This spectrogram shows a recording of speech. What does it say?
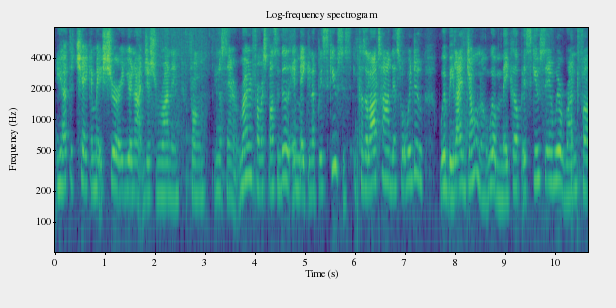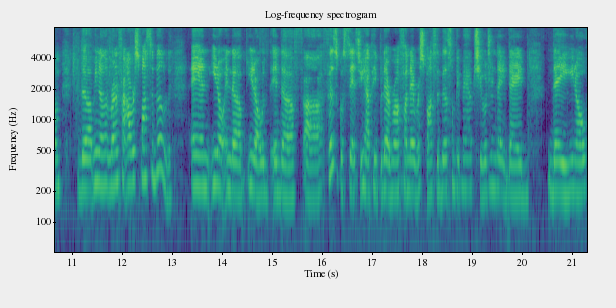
you have to check and make sure you're not just running from, you know, saying running from responsibility and making up excuses. Because a lot of times that's what we do. We'll be like Jonah. We'll make up excuses and we'll run from the, you know, running from our responsibility. And you know, in the you know, in the uh, physical sense, you have people that run from their responsibility. Some people have children. They they they you know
